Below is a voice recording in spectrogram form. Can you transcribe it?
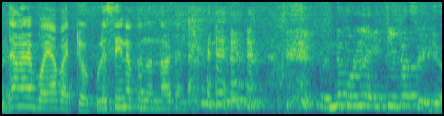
ഇതങ്ങനെ പോയാ പറ്റുമോ കുളിസീനൊക്കെ നിന്നോട്ടല്ലേ ഇന്ന് ഫുൾ എയ്റ്റി പ്ലസ് വീഡിയോ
